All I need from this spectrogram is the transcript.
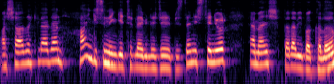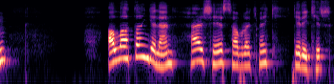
aşağıdakilerden hangisinin getirilebileceği bizden isteniyor. Hemen şıklara bir bakalım. Allah'tan gelen her şeye sabretmek gerekir.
